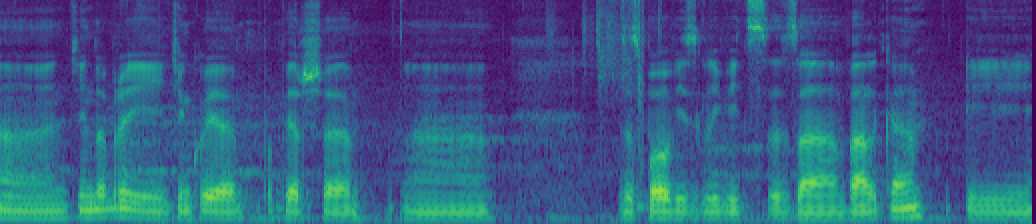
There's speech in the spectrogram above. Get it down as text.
E, Dzień dobry i dziękuję po pierwsze e, zespołowi z Gliwic za walkę i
